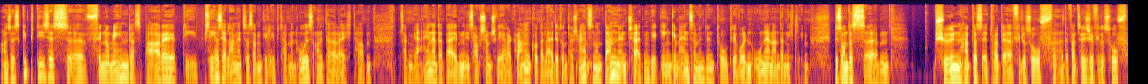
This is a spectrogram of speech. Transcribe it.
Also es gibt dieses äh, Phänomen, dass Paare, die sehr, sehr lange zusammengelebt haben, ein hohes Alter erreicht haben, sagen wir, einer der beiden ist auch schon schwerer krank oder leidet unter Schmerzen und dann entscheiden wir, gehen gemeinsam in den Tod. Wir wollen ohne einander nicht leben. Besonders ähm, Schön hat das etwa der Philosoph, äh, der französische Philosoph,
